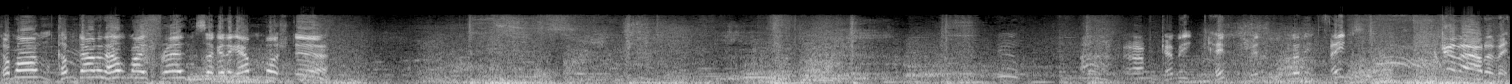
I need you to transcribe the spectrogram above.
Come on, come down and help my friends! They're getting ambushed here! Are getting hit with bloody things! Get out of it!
